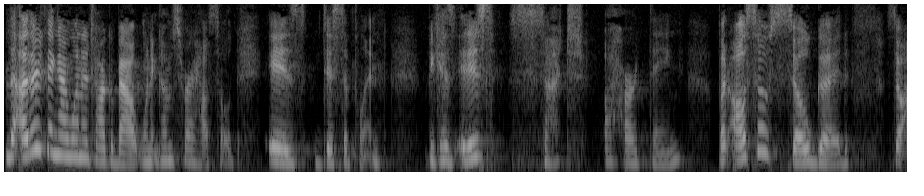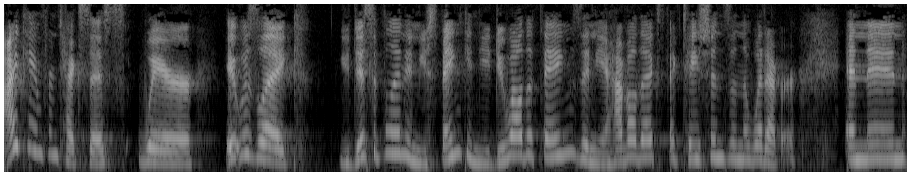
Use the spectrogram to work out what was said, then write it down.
the other thing I want to talk about when it comes to our household is discipline, because it is such a hard thing, but also so good. So I came from Texas where it was like, you discipline and you spank and you do all the things and you have all the expectations and the whatever. And then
